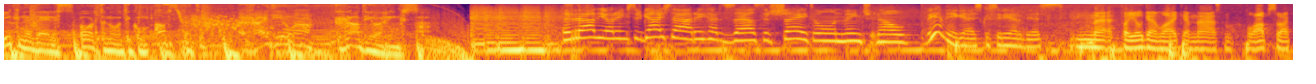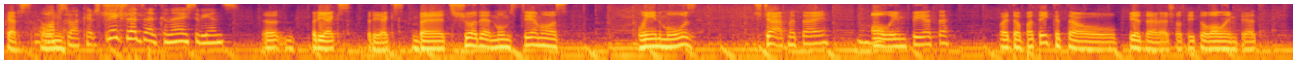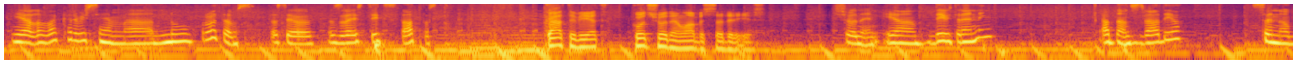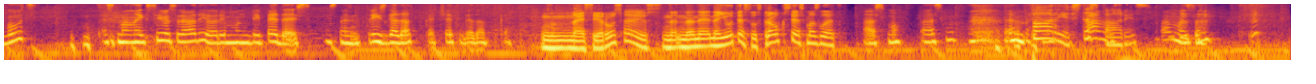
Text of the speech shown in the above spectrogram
Ikdienas sporta notikumu apskati raidījumā Radio Rings. Radio rings ir gaisā, Rahards Zēls ir šeit, un viņš nav vienīgais, kas ir ieradies. Nē, pa ilgiem laikiem neesmu. Labs vakars. Un, Labs vakars. Prieks redzēt, ka neesi viens. Uh, prieks, prieks. Bet šodien mums ciemos Līna Mūza, šķērsmetēja, mm -hmm. olimpiete. Vai tev patīk, ka tev piedēvē šo titulu olimpiete? Jā, labvakar visiem. Nu, protams, tas jau uzreiz cits status. Kā tev iet? Ko tu šodien labi sadarījies? Šodien, jā, divi treniņi. Atnācis uz radio. Sen nav būts. Es domāju, ka jūsu radio arī man bija pēdējais. Es nezinu, trīs gadi atpakaļ, četri gadi atpakaļ. Nu, Neesi ierosējusi? Ne, ne, nejūties uztraukusies mazliet? Esmu. esmu. pāries, tas pāries. Pamazām.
